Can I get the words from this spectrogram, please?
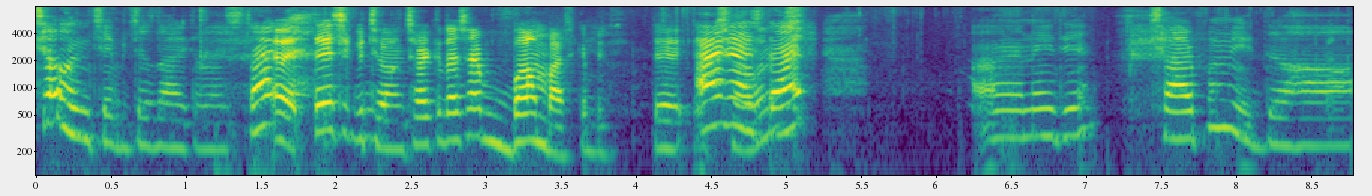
challenge yapacağız arkadaşlar. Evet değişik bir challenge arkadaşlar. Bambaşka bir de Arkadaşlar challenge. aa, neydi? Çarpı mıydı? Ha.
